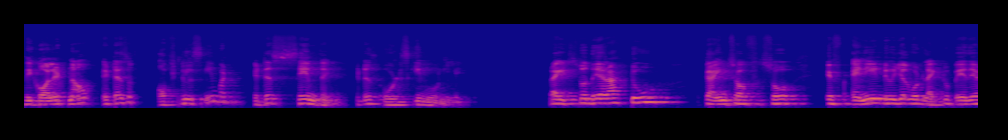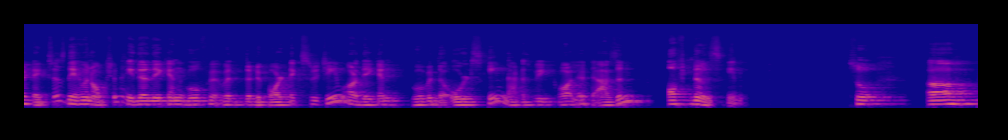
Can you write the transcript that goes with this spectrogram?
we call it now it as an optional scheme but it is same thing it is old scheme only right so there are two kinds of so if any individual would like to pay their taxes they have an option either they can go with the default tax regime or they can go with the old scheme that is we call it as an optional scheme so uh,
